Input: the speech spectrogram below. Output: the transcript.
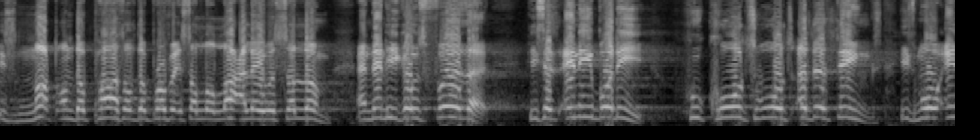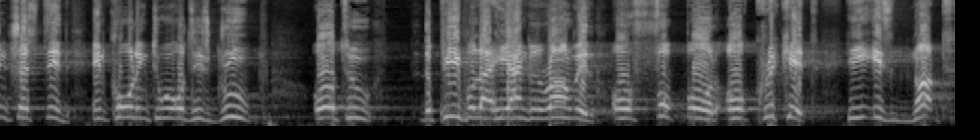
is not on the path of the Prophet sallallahu alaihi wasallam. And then he goes further. He says, anybody who calls towards other things. He's more interested in calling towards his group or to the people that he hangs around with or football or cricket. He is not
